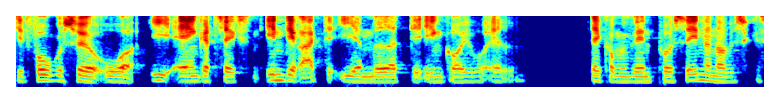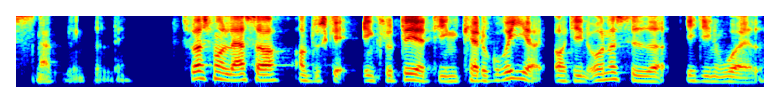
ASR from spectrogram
dit fokusøgeord i ankerteksten indirekte i og med, at det indgår i URL'en. Det kommer vi ind på senere, når vi skal snakke om linkbuilding. Spørgsmålet er så, om du skal inkludere dine kategorier og dine undersider i din URL.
